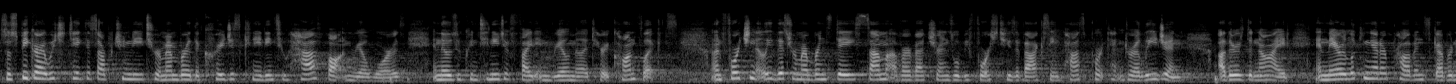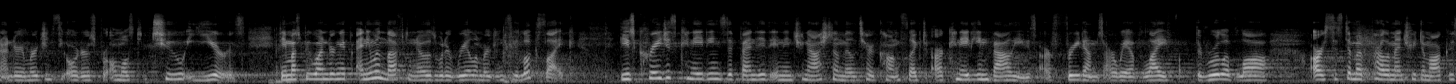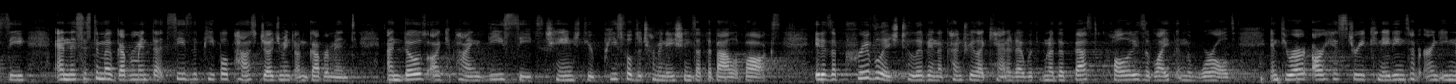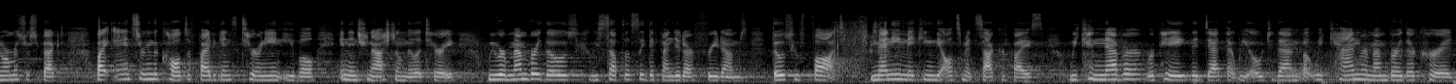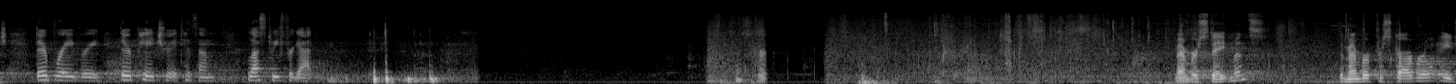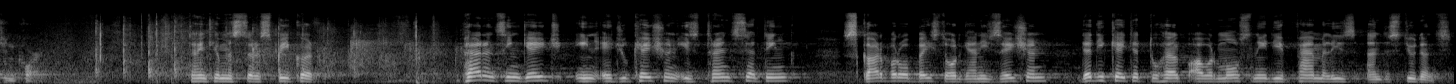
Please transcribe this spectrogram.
So, Speaker, I wish to take this opportunity to remember the courageous Canadians who have fought in real wars and those who continue to fight in real military conflicts. Unfortunately, this Remembrance Day, some of our veterans will be forced to use a vaccine passport to enter a legion, others denied, and they are looking at our province governed under emergency orders for almost two years. They must be wondering if anyone left knows what a real emergency looks like. These courageous Canadians defended in international military conflict our Canadian values, our freedoms, our way of life, the rule of law, our system of parliamentary democracy, and the system of government that sees the people pass judgment on government, and those occupying these seats change through peaceful determinations at the ballot box. It is a privilege to live in a country like Canada with one of the best qualities of life in the world, and throughout our history, Canadians have earned enormous respect by answering the call to fight against tyranny and evil in international military. We remember those who selflessly defended our freedoms, those who fought, many making the ultimate sacrifice. We can never repay the debt that we owe to them, but we can remember their courage, their bravery, their patriotism, lest we forget. Member statements. The member for Scarborough—Agent Agincourt. Thank you, Mr. Speaker. Parents Engage in Education is trend-setting Scarborough-based organization dedicated to help our most needy families and students.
